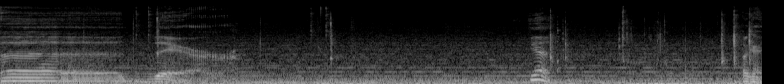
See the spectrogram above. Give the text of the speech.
Uh, there. Yeah. Okay.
